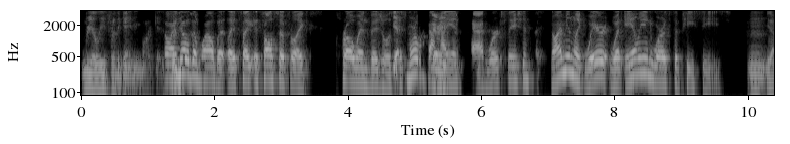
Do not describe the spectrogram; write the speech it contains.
really for the gaming market. It's oh, I know the- them well, but it's like it's also for like pro end visuals. It's more like a high end CAD workstation. No, I mean like where what Alienware's to PCs mm. you know,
